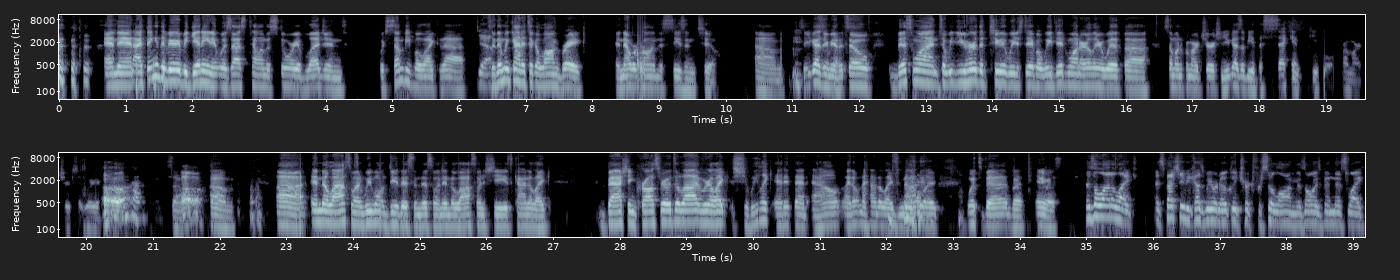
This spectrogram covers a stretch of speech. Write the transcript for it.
and then I think in the very beginning, it was us telling the story of legend, which some people liked that. yeah. So then we kind of took a long break, and now we're calling this season two. Um, so you guys are gonna be on it. So this one, so we, you heard the two that we just did, but we did one earlier with uh, someone from our church, and you guys will be the second people from our church that we're Uh oh. Okay. so. Uh oh. Um, uh, in the last one, we won't do this in this one. In the last one, she's kind of like bashing Crossroads a lot. And we were like, should we like edit that out? I don't know how to like not like what's bad, but anyways. There's a lot of like, especially because we were in Oakley Church for so long. There's always been this like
